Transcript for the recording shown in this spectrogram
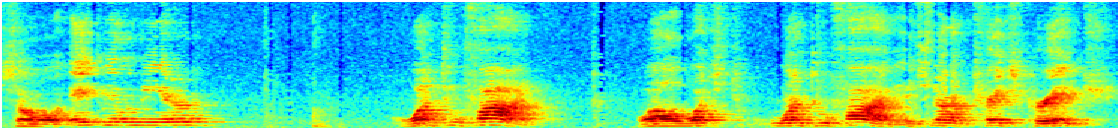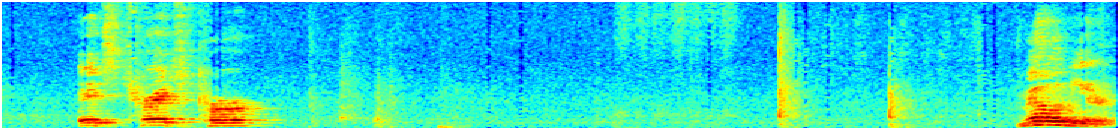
So eight millimeter, one two five. Well, what's one two five? It's not treads per inch. It's treads per millimeter.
